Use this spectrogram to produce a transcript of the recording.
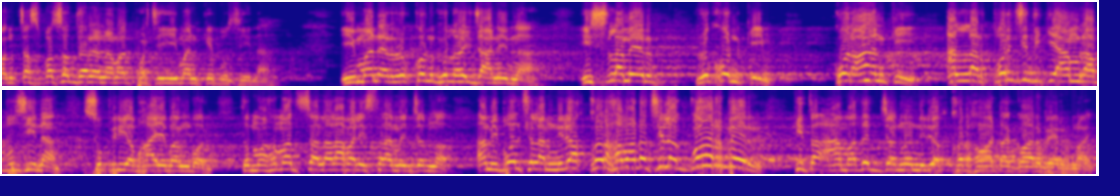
পঞ্চাশ বছর ধরে নামাজ পড়ছি ইমানকে বুঝি না। ইমানের রোকনগুলোই জানি না। ইসলামের রোকন কি? কোরআন কি? আল্লাহর পরিচিতি কি আমরা বুঝি না। সুপ্রিয় ভাই এবং বোন, তো মোহাম্মদ সাল্লাহ আলি ইসলামের জন্য আমি বলছিলাম, নিরক্ষর হওয়াটা ছিল গর্বের, কিন্তু আমাদের জন্য নিরক্ষর হওয়াটা গর্বের নয়।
